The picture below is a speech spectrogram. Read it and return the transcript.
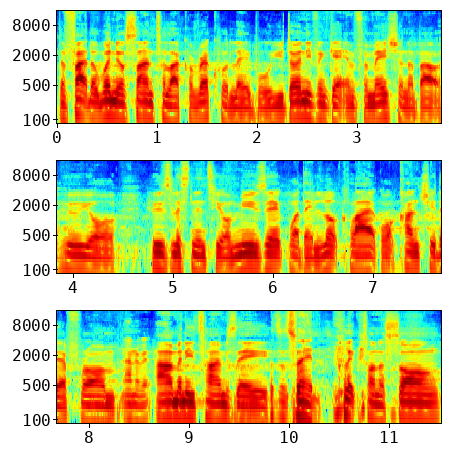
the fact that when you're signed to like a record label, you don't even get information about who you're who's listening to your music, what they look like, what country they're from, None of it. how many times they That's insane. clicked on a song.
